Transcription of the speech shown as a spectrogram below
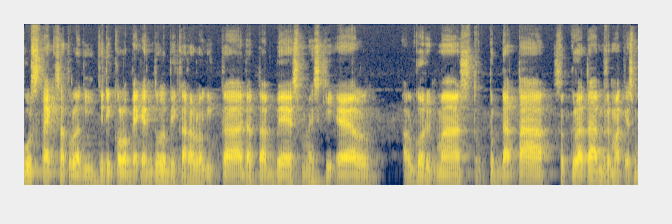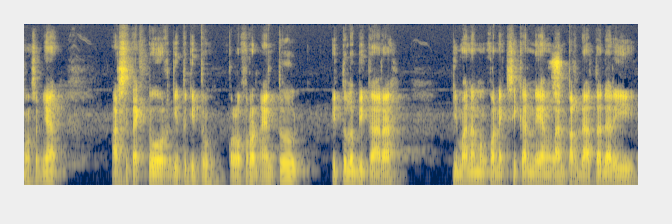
full stack satu lagi. Jadi kalau back end itu lebih ke arah logika, database, MySQL, algoritma, struktur data, struktur data hampir pakai semua maksudnya arsitektur gitu-gitu. Kalau front end tuh itu lebih ke arah gimana mengkoneksikan yang lempar data dari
